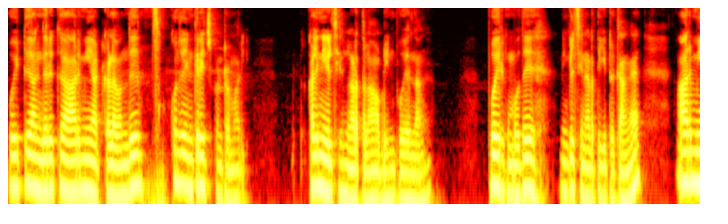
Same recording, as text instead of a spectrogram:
போயிட்டு அங்கே இருக்க ஆர்மி ஆட்களை வந்து கொஞ்சம் என்கரேஜ் பண்ணுற மாதிரி கலை நிகழ்ச்சிகள் நடத்தலாம் அப்படின்னு போயிருந்தாங்க. போயிருக்கும்போது நிகழ்ச்சி நடத்திக்கிட்டு இருக்காங்க. ஆர்மி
